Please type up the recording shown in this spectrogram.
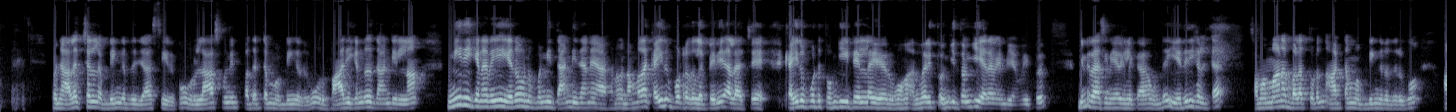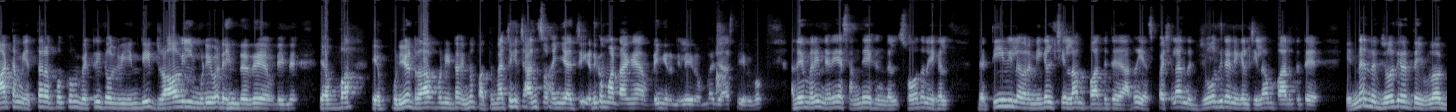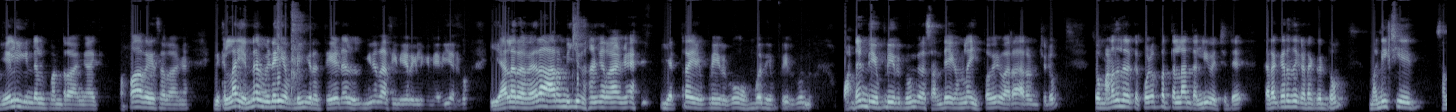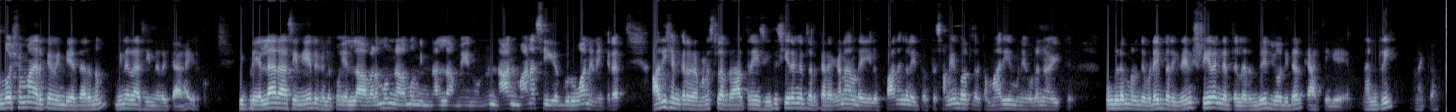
கொஞ்சம் அலைச்சல் அப்படிங்கிறது ஜாஸ்தி இருக்கும். ஒரு லாஸ்ட் மினிட் பதட்டம் அப்படிங்கிறது இருக்கும். ஒரு பாதி கிணறு தாண்டிடலாம். மீதி கிணறையும் ஏதோ ஒன்று பண்ணி தாண்டி தானே ஆகணும். நம்ம தான் கயிறு போடுறதுல பெரிய ஆளாச்சே. கயிறு போட்டு தொங்கிக்கிட்டே எல்லாம் ஏறுவோம். அது மாதிரி தொங்கி தொங்கி ஏற வேண்டிய அமைப்பு மீனராசி நேர்களுக்காக உண்டு. எதிரிகள்கிட்ட சமமான பலத்துடன் ஆட்டம் அப்படிங்கிறது இருக்கும். ஆட்டம் எத்தரப்புக்கும் வெற்றி தோல்வியின்றி டிராவில் முடிவடைந்தது அப்படின்னு. எவ்வா எப்படியோ டிரா பண்ணிட்டோம். இன்னும் பத்து மேட்சுக்கு சான்ஸ் வாங்கியாச்சு. எடுக்க மாட்டாங்க அப்படிங்கிற நிலை ரொம்ப ஜாஸ்தி இருக்கும். அதே மாதிரி நிறைய சந்தேகங்கள் சோதனைகள். இந்த டிவியில் வர நிகழ்ச்சியெல்லாம் பார்த்துட்டு அதுவும் எஸ்பெஷலாக இந்த ஜோதிட நிகழ்ச்சியெல்லாம் பார்த்துட்டு என்ன இந்த ஜோதிடத்தை இவ்வளோ கேலி கிண்டல் பண்ணுறாங்க தப்பா பேசுறாங்க. இதுக்கெல்லாம் என்ன விடை அப்படிங்கிற தேடல் மீனராசி நேர்களுக்கு நிறைய இருக்கும். ஏழரை வேற ஆரம்பிக்குதாங்கிறாங்க. எட்டரை எப்படி இருக்கும்? ஒன்பது எப்படி இருக்கும்? பன்னெண்டு எப்படி இருக்குங்கிற சந்தேகம்லாம் இப்போவே வர ஆரம்பிச்சிடும். ஸோ மனதில் இருக்க குழப்பத்தெல்லாம் தள்ளி வச்சுட்டு கிடக்கிறது கிடக்கட்டும். மகிழ்ச்சியை சந்தோஷமா இருக்க வேண்டிய தருணம் மீனராசினருக்காக இருக்கும். இப்படி எல்லா ராசி நேர்களுக்கும் எல்லா வளமும் நலமும் இந்நல்ல அமையணும்னு நான் மானசீக குருவான் நினைக்கிறேன். ஆதிசங்கரர் மனசுல பிரார்த்தனை செய்து ஸ்ரீரங்கத்தில் இருக்க ரங்கனாருடைய இரு பாதங்களை தொட்டு சமயபுரத்தில் இருக்க மாரியம்மனை உடன் அழைத்து உங்களிடமிருந்து விடைபெறுகிறேன். ஸ்ரீரங்கத்திலிருந்து ஜோதிடர் கார்த்திகேயன். நன்றி வணக்கம்.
